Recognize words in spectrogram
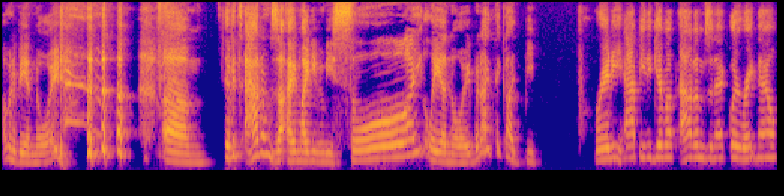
I'm gonna be annoyed. um, if it's Adams, I might even be slightly annoyed, but I think I'd be pretty happy to give up Adams and Ekeler right now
